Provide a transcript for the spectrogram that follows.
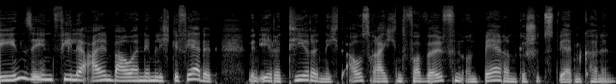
Den sehen viele Almbauern nämlich gefährdet, wenn ihre Tiere nicht ausreichend vor Wölfen und Bären geschützt werden können.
